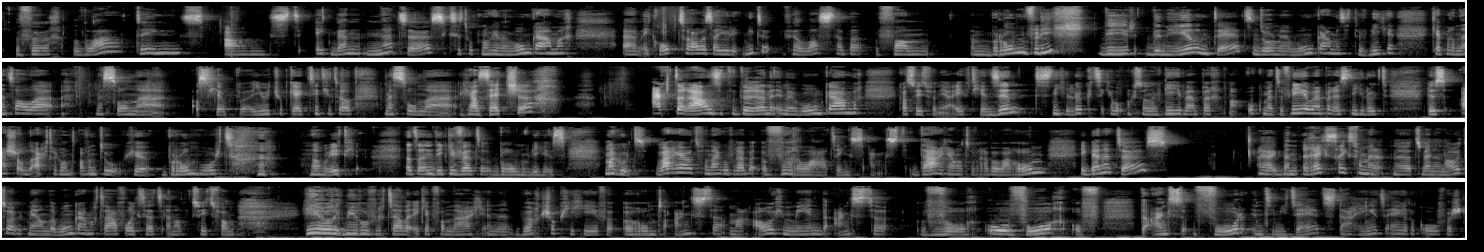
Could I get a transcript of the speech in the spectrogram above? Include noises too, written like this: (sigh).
verlatingsangst. Ik ben net thuis. Ik zit ook nog in mijn woonkamer. Ehm, ik hoop trouwens dat jullie niet te veel last hebben van een bromvlieg die hier de hele tijd door mijn woonkamer zit te vliegen. Ik heb er net al uh, met zo'n... Uh, als je op eh, YouTube kijkt, zie je het wel. Met zo'n gazetje (laughs) achteraan zitten te rennen in mijn woonkamer. Ik had zoiets van, ja, heeft geen zin. Het is niet gelukt. Ik heb ook nog zo'n vliegenwemper, maar ook met de vliegenwemper is het niet gelukt. Dus als je op de achtergrond af en toe gebrom hoort, (laughs) dan weet je dat het een dikke vette bromvlieg is. Maar goed, waar gaan we het vandaag over hebben? Verlatingsangst. Daar gaan we het over hebben. Waarom? Ik ben net thuis. ik ben rechtstreeks van mijn, uit mijn auto, heb ik mij aan de woonkamertafel gezet en had ik zoiets van hier wil ik meer over vertellen. Ik heb vandaag een workshop gegeven rond de angsten, maar algemeen de angsten voor, oh, voor of de angsten voor intimiteit. Daar ging het eigenlijk over.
